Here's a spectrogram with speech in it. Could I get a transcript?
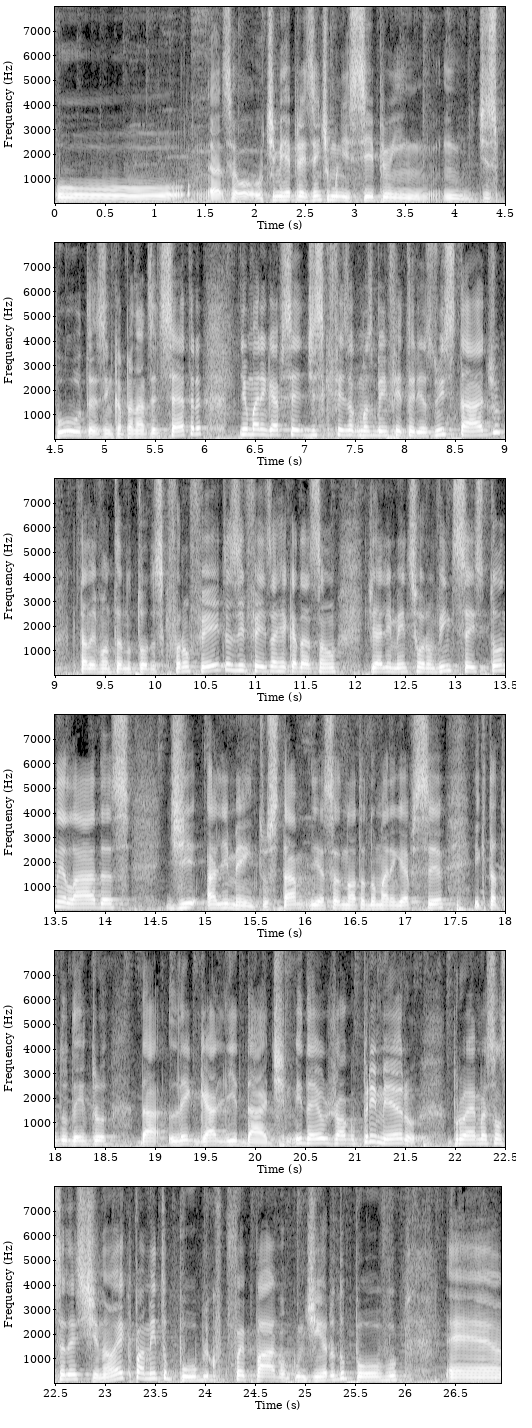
o, o time represente o município em, em disputas, em campeonatos, etc. E o Maringá FC disse que fez algumas benfeitorias no estádio, que está levantando todas que foram feitas, e fez arrecadação de alimentos, foram 26 toneladas de alimentos, tá? E essa nota do Maringá FC e que tá tudo dentro da legalidade. E daí eu jogo primeiro pro Emerson Celestino. É um equipamento público que foi pago com dinheiro do povo. É,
